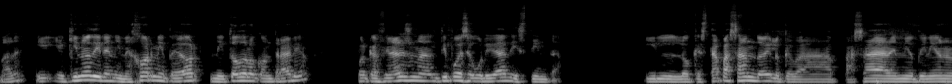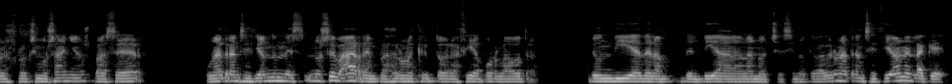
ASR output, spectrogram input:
¿Vale? Y, aquí no diré ni mejor ni peor, ni todo lo contrario, porque al final es un tipo de seguridad distinta. Y lo que está pasando y lo que va a pasar, en mi opinión, en los próximos años va a ser una transición donde no se va a reemplazar una criptografía por la otra, de un día del día a la noche, sino que va a haber una transición en la que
